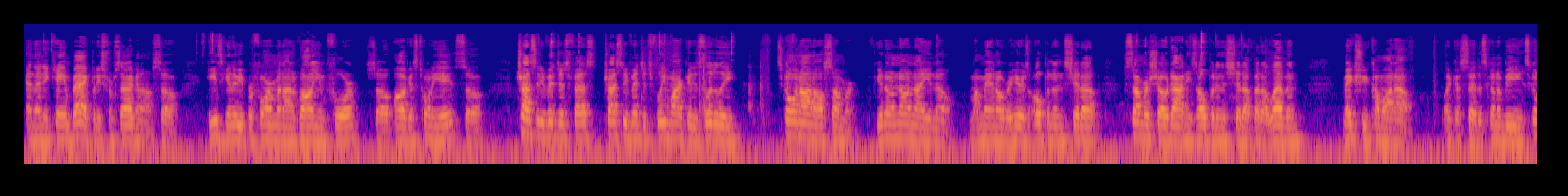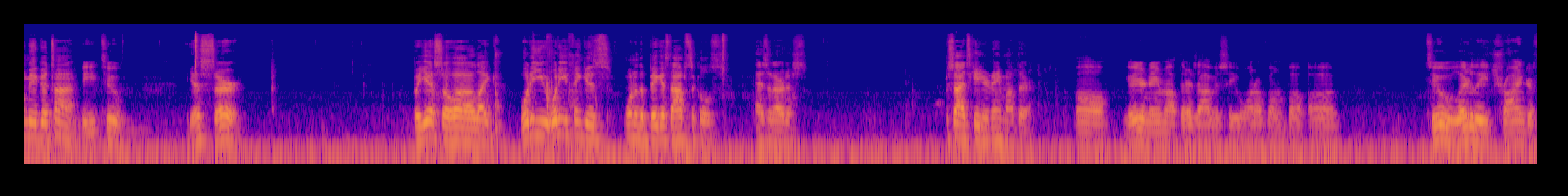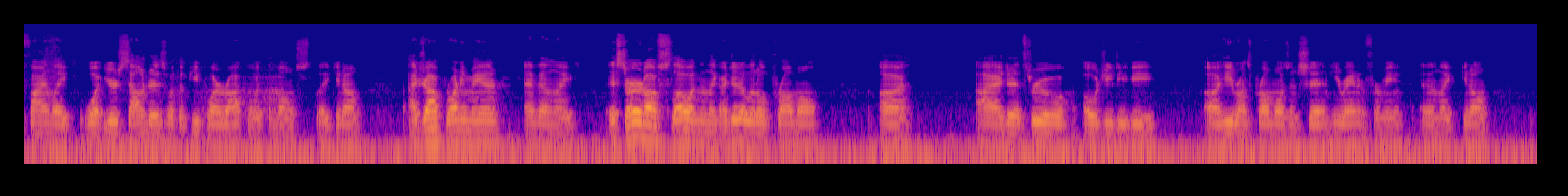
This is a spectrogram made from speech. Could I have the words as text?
and then he came back, but he's from Saginaw, so he's gonna be performing on Volume Four, so August 28th. So Tri City Vintage Fest, Tri City Vintage Flea Market is literally it's going on all summer. If you don't know now, you know. My man over here is opening shit up. Summer Showdown, he's opening the shit up at 11. Make sure you come on out. Like I said, it's gonna be it's gonna be a good time. V two. Yes, sir. But yeah, so uh, like, what do you what do you think is one of the biggest obstacles as an artist? Besides getting your name out there. Well, get your name out there is obviously one of them, but uh, two, literally trying to find like what your sound is, what the people are rocking with the most. Like you know, I dropped Running Man, and then like it started off slow, and then like I did a little promo. Uh, I did it through OGDV. Uh, he runs promos and shit, and he ran it for me, and then like you know,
